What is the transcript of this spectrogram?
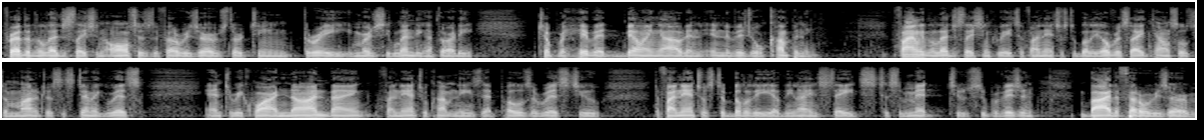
Further, the legislation alters the Federal Reserve's 13.3 Emergency Lending Authority to prohibit bailing out an individual company. Finally, the legislation creates a Financial Stability Oversight Council to monitor systemic risk and to require non-bank financial companies that pose a risk to the financial stability of the United States to submit to supervision by the Federal Reserve.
